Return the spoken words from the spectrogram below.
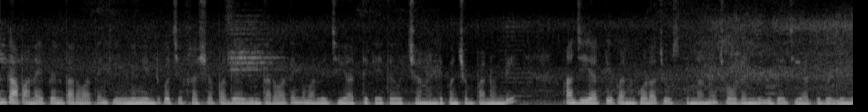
ఇంకా ఆ పని అయిపోయిన తర్వాత ఇంక ఈవినింగ్ ఇంటికి వచ్చి ఫ్రెష్ అప్ అది అయిన తర్వాత ఇంకా మళ్ళీ జిఆర్టీకి అయితే వచ్చానండి కొంచెం పని ఉండి ఆ జిఆర్టీ పని కూడా చూసుకున్నాను. చూడండి ఇదే జిఆర్టీ బిల్డింగ్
